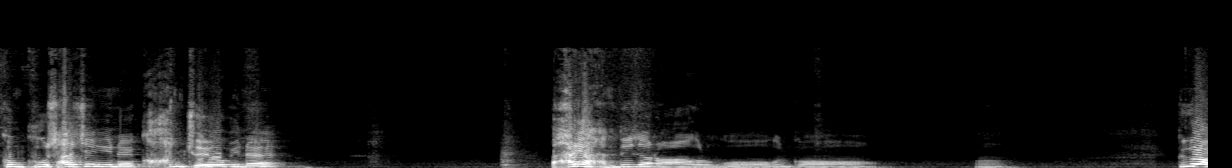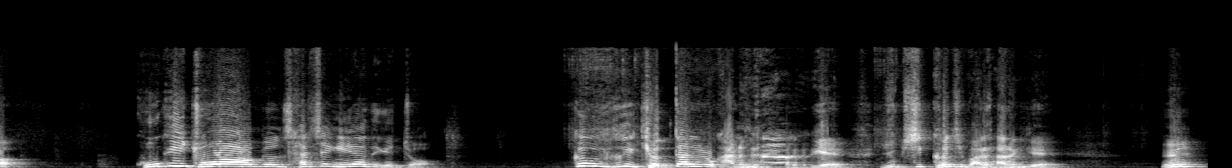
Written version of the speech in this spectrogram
그럼 그 살생이네. 큰 죄업이네. 말이 안 되잖아. 그런 거. 그러니까. 어. 그러니까 고기 좋아하면 살생해야 되겠죠. 그럼 그게 곁다리로 가는 거야. 그게 육식하지 말라는 게. 예?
